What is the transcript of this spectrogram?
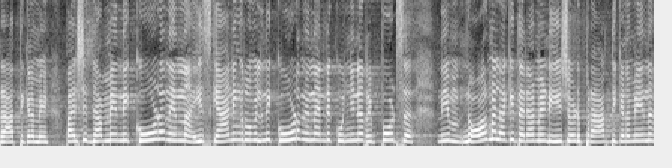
പ്രാർത്ഥിക്കണമേ. പരിശുദ്ധ അമ്മേ നീ കൂടെ നിന്ന് ഈ സ്കാനിങ് റൂമിൽ നീ കൂടെ നിന്ന് എന്റെ കുഞ്ഞിന്റെ റിപ്പോർട്ട്സ് നീ നോർമലാക്കി തരാൻ വേണ്ടി ഈശോയോട് പ്രാർത്ഥിക്കണമേ എന്ന്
